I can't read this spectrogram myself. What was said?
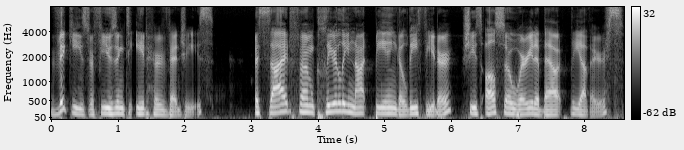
Vicky's refusing to eat her veggies. Aside from clearly not being a leaf eater, she's also worried about the others.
